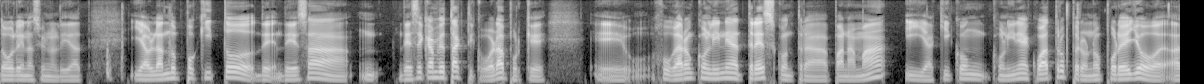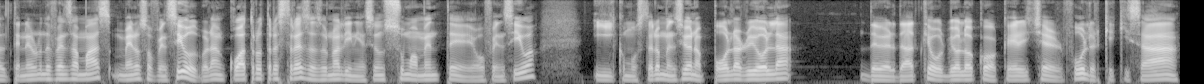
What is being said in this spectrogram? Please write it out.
doble nacionalidad. Y hablando un poquito de, de, esa, de ese cambio táctico, ¿verdad? Porque Eh, jugaron con línea de 3 contra Panamá y aquí con, con línea de 4, pero no por ello, al tener un defensa más, menos ofensivos, ¿verdad? 4-3-3 es una alineación sumamente ofensiva y como usted lo menciona, Paul Arriola de verdad que volvió loco a Kercher Fuller, que quizá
